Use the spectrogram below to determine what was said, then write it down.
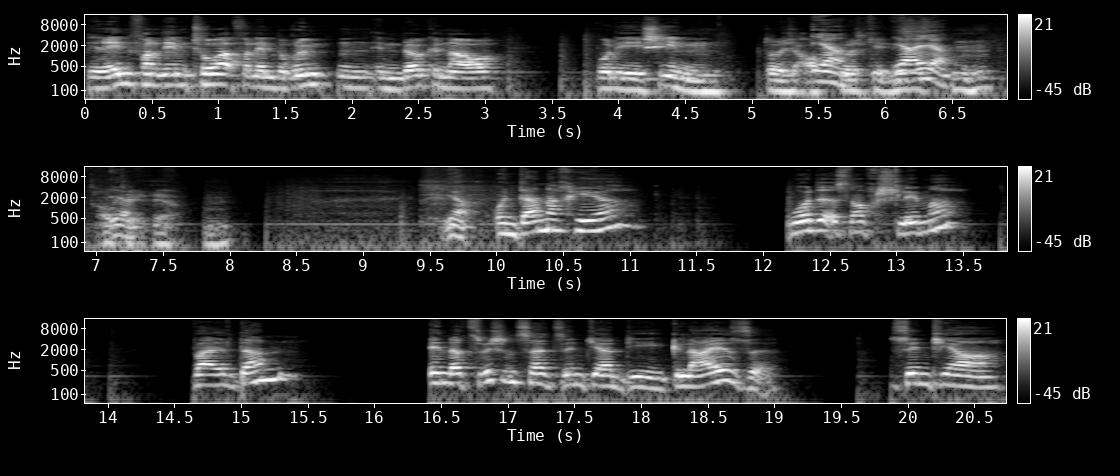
Wir reden von dem Tor, von dem berühmten in Birkenau, wo die Schienen durch, auch ja. durchgehen. Ja, ja. Mhm. Okay, ja. Ja. Mhm. ja, und dann nachher wurde es noch schlimmer, weil dann in der Zwischenzeit sind ja die Gleise sind ja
